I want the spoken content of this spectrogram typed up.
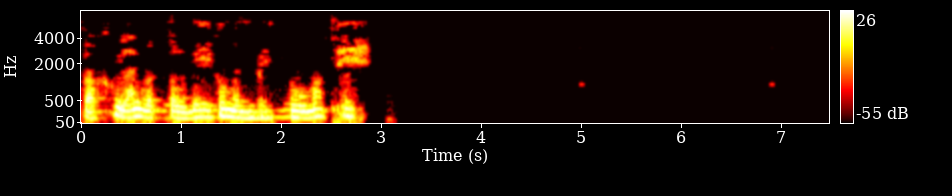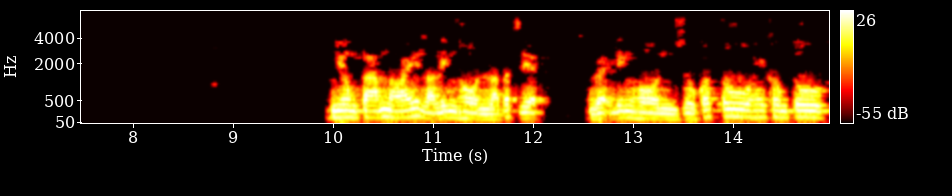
và cái lãnh vực từ bi của mình bị ngu mất đi. Như ông Tám nói là linh hồn là bất diệt. Vậy linh hồn dù có tu hay không tu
